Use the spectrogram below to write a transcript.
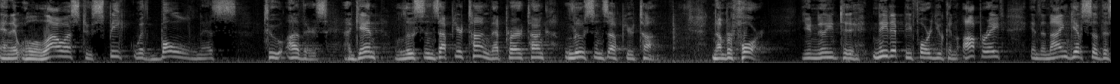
And it will allow us to speak with boldness to others. Again, loosens up your tongue. That prayer tongue loosens up your tongue. Number four, you need to need it before you can operate in the nine gifts of the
